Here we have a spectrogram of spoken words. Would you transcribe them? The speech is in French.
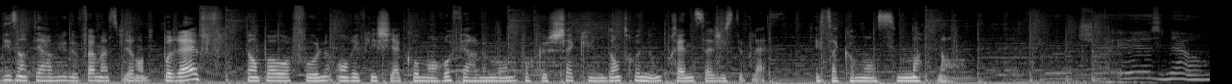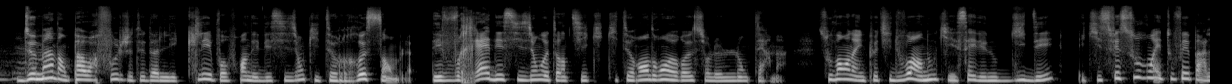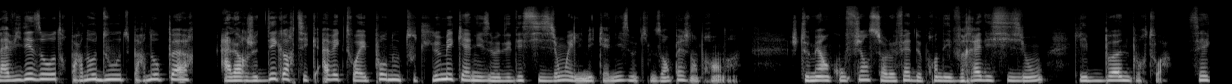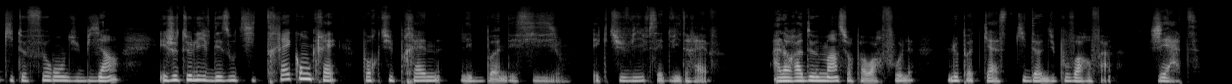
des interviews de femmes inspirantes. Bref, dans Powerful, on réfléchit à comment refaire le monde pour que chacune d'entre nous prenne sa juste place. Et ça commence maintenant. Demain, dans Powerful, je te donne les clés pour prendre des décisions qui te ressemblent, des vraies décisions authentiques qui te rendront heureux sur le long terme. Souvent, on a une petite voix en nous qui essaye de nous guider et qui se fait souvent étouffer par la vie des autres, par nos doutes, par nos peurs, alors je décortique avec toi et pour nous toutes le mécanisme des décisions et les mécanismes qui nous empêchent d'en prendre. Je te mets en confiance sur le fait de prendre des vraies décisions, les bonnes pour toi, celles qui te feront du bien, et je te livre des outils très concrets pour que tu prennes les bonnes décisions et que tu vives cette vie de rêve. Alors à demain sur Powerful, le podcast qui donne du pouvoir aux femmes. J'ai hâte.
